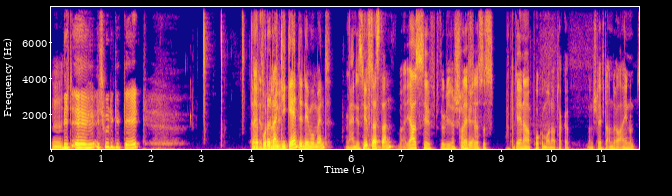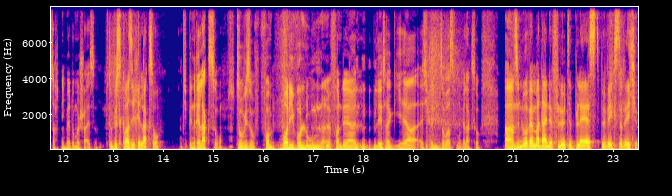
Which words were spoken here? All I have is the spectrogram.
Hm. Mit, äh, es wurde gegähnt. Da Nein, wurde dann gegähnt in dem Moment. Nein, das Hilft ist, das dann? Ja, es hilft wirklich. Dann schläft Okay. Das ist Gainer, Pokémon-Attacke. Dann schläft der andere ein und sagt nicht mehr dumme Scheiße. Du bist quasi Relaxo. Ich bin Relaxo. Sowieso. Vom Bodyvolumen, äh, von der Lethargie her. Ich bin sowas von Relaxo. Ähm, Also nur wenn man deine Flöte bläst, bewegst du dich.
